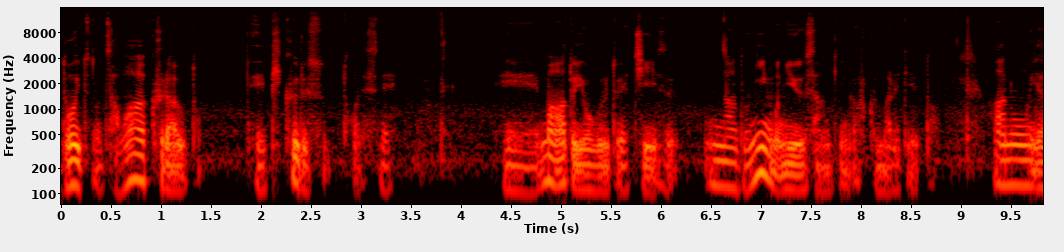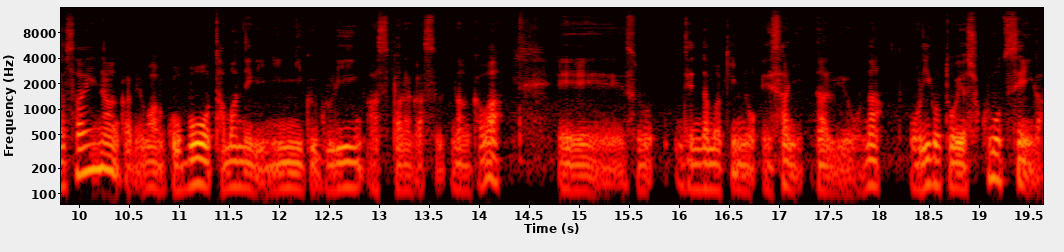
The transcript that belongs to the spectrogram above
ドイツのザワークラウト、えピクルスとかですね、えー、まあ、あとヨーグルトやチーズなどにも乳酸菌が含まれているとあの野菜なんかではごぼう玉ねぎにんにくグリーンアスパラガスなんかは、えー、その善玉菌の餌になるようなオリゴ糖や食物繊維が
